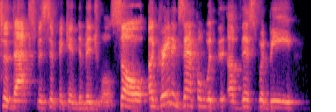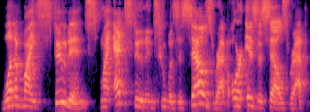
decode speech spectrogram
to that specific individual. So, a great example with, of this would be one of my students, my ex students, who was a sales rep or is a sales rep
